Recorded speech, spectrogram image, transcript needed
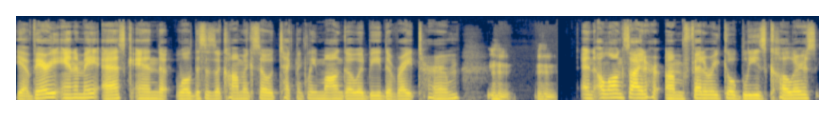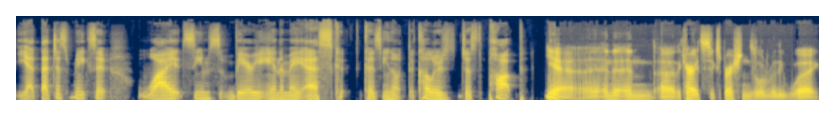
Yeah, very anime esque, and well, this is a comic, so technically manga would be the right term. Mm-hmm. Mm-hmm. And alongside her, um, Federico Blee's colors, yeah, that just makes it why it seems very anime esque because you know the colors just pop. Yeah, and and uh, the characters' expressions all really work,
